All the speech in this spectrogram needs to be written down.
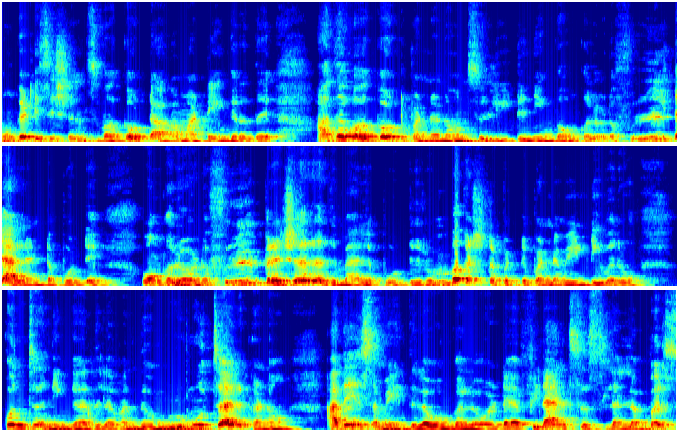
உங்கள் டிசிஷன்ஸ் ஒர்க் அவுட் ஆக மாட்டேங்கிறது. அதை ஒர்க் அவுட் பண்ணணும்னு சொல்லிட்டு நீங்கள் உங்களோட ஃபுல் டேலண்ட்டை போட்டு உங்களோட ஃபுல் ப்ரெஷர் அது மேலே போட்டு ரொம்ப கஷ்டப்பட்டு பண்ண வேண்டி வரும். கொஞ்சம் நீங்கள் அதில் வந்து முழுமூச்சாக இருக்கணும். அதே சமயத்தில் உங்களோட ஃபினான்சஸில் லப்பர்ஸ்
